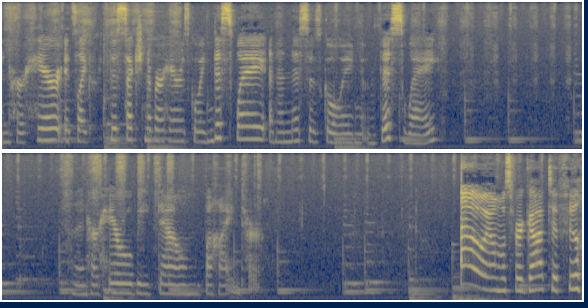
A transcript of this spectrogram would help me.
In her hair, it's like this section of her hair is going this way, and then this is going this way and then her hair will be down behind her. Oh, I almost forgot to fill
